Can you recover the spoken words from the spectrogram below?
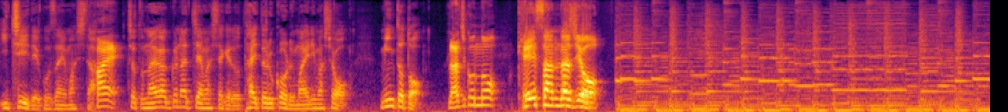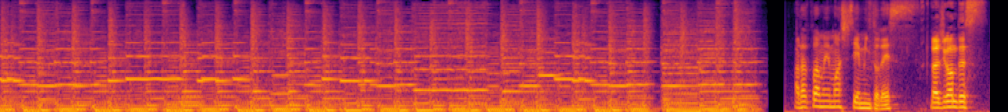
1位でございました。はいちょっと長くなっちゃいましたけど、タイトルコール参りましょう。ミントと、ラジコンの計算ラジオ。改めましてミントです。ラジコンです。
